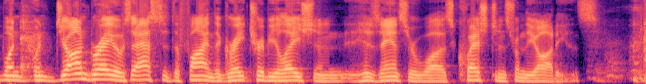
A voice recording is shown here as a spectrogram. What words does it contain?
when when John Bray was asked to define the Great Tribulation, his answer was questions from the audience. That's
